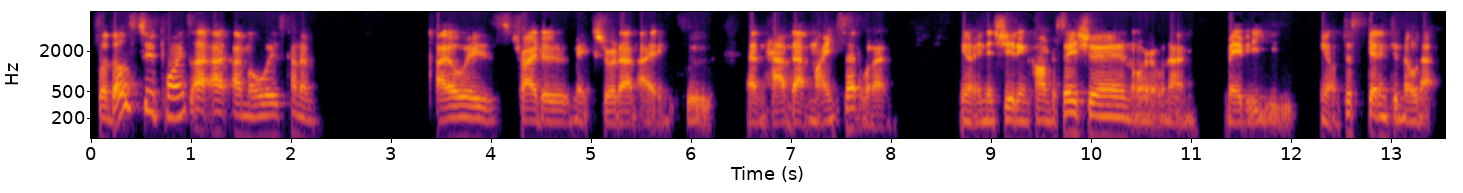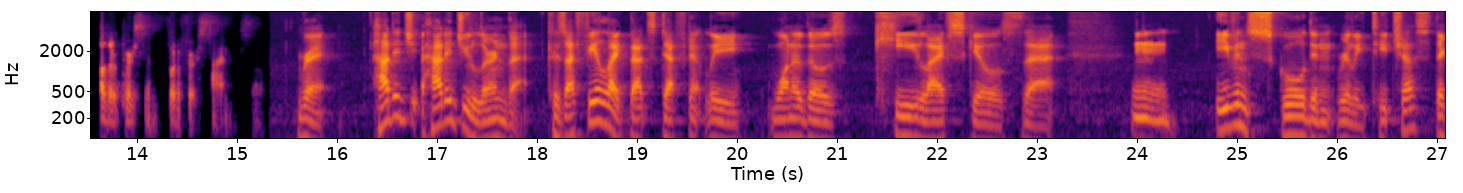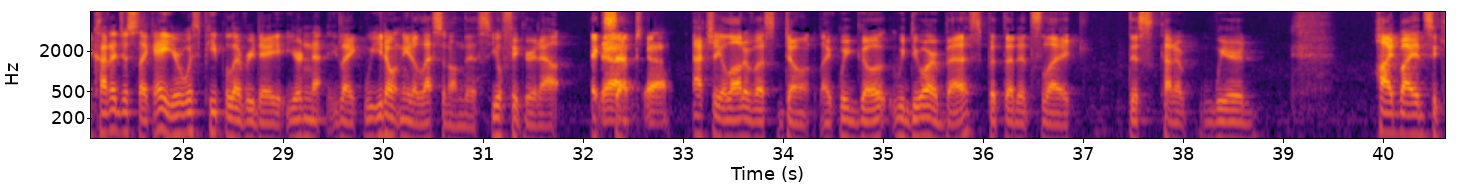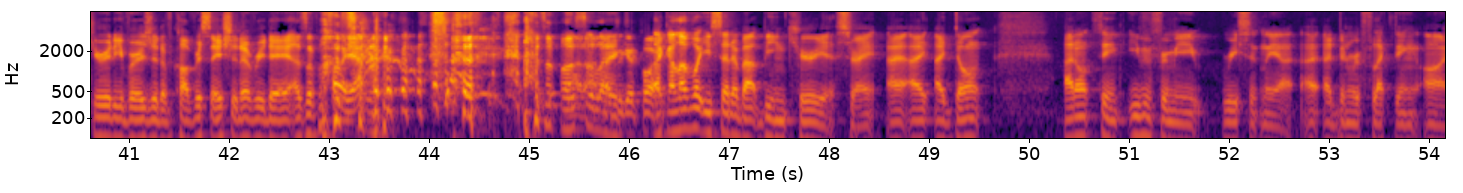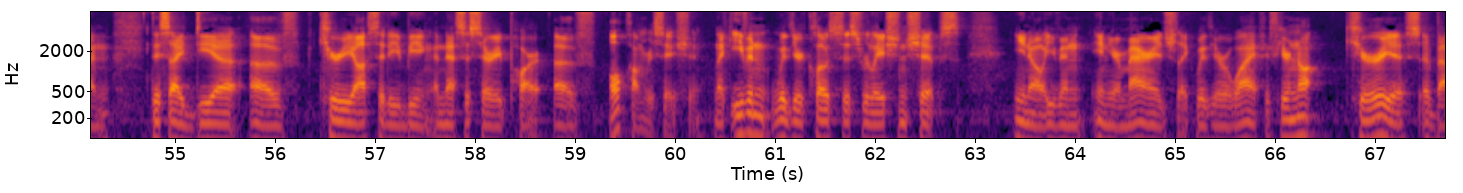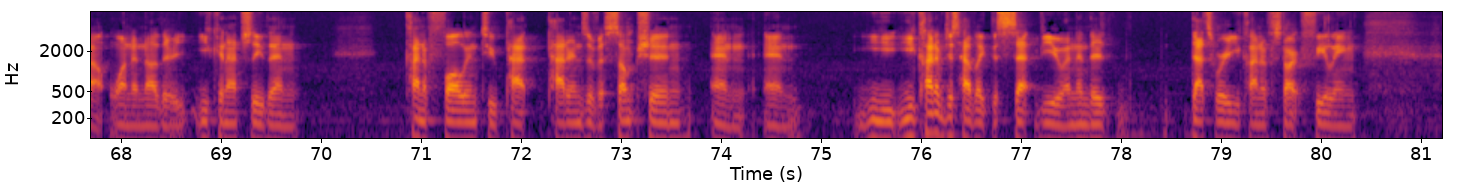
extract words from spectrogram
So those two points, I, I I'm always kind of, I always try to make sure that I include and have that mindset when I'm, you know, initiating conversation or when I'm maybe, you know, just getting to know that other person for the first time. So. Right. How did you How did you learn that? Because I feel like that's definitely one of those key life skills that mm even school didn't really teach us. They're kind of just like, hey, you're with people every day. You're not like you don't need a lesson on this. You'll figure it out. Except, yeah, yeah. actually, a lot of us don't. Like we go, we do our best, but then it's like this kind of weird hide by insecurity version of conversation every day as opposed oh, yeah. to as opposed to like like I love what you said about being curious, right? I, I, I don't I don't think even for me recently I, I'd been reflecting on this idea of curiosity being a necessary part of all conversation. Like even with your closest relationships, you know, even in your marriage, like with your wife, if you're not curious about one another, you can actually then kind of fall into pat- patterns of assumption and and you you kind of just have like this set view and then there's that's where you kind of start feeling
